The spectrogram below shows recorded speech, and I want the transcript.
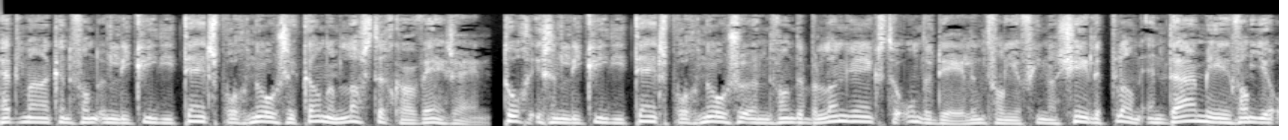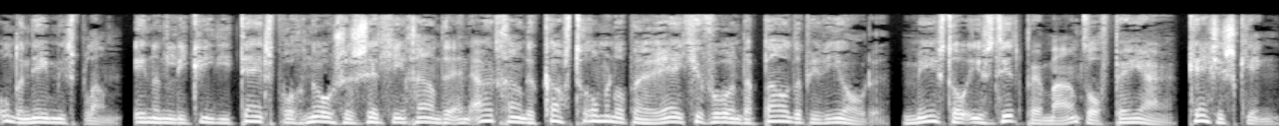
Het maken van een liquiditeitsprognose kan een lastig karwei zijn. Toch is een liquiditeitsprognose een van de belangrijkste onderdelen van je financiële plan en daarmee van je ondernemingsplan. In een liquiditeitsprognose zet je gaande en uitgaande kastrommen op een rijtje voor een bepaalde periode. Meestal is dit per maand of per jaar. Cash is king.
